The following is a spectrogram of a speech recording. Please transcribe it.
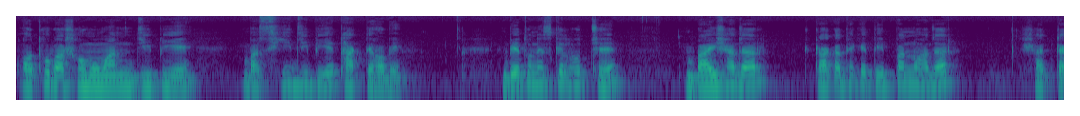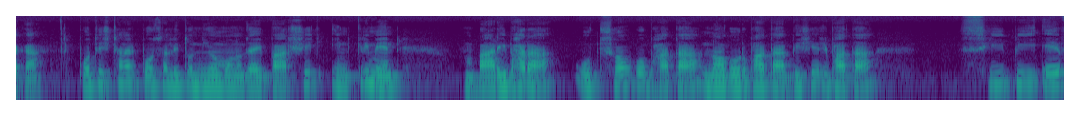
অথবা সমমান জিপিএ বা সিজিপিএ থাকতে হবে। বেতন স্কেল হচ্ছে বাইশ হাজার, টাকা থেকে তিপ্পান্ন হাজার, ষাট টাকা। প্রতিষ্ঠানের প্রচালিত নিয়ম অনুযায়ী বার্ষিক ইনক্রিমেন্ট, বাড়ি ভাড়া, উৎসব ভাতা, নগর ভাতা, বিশেষ ভাতা, সিপিএফ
